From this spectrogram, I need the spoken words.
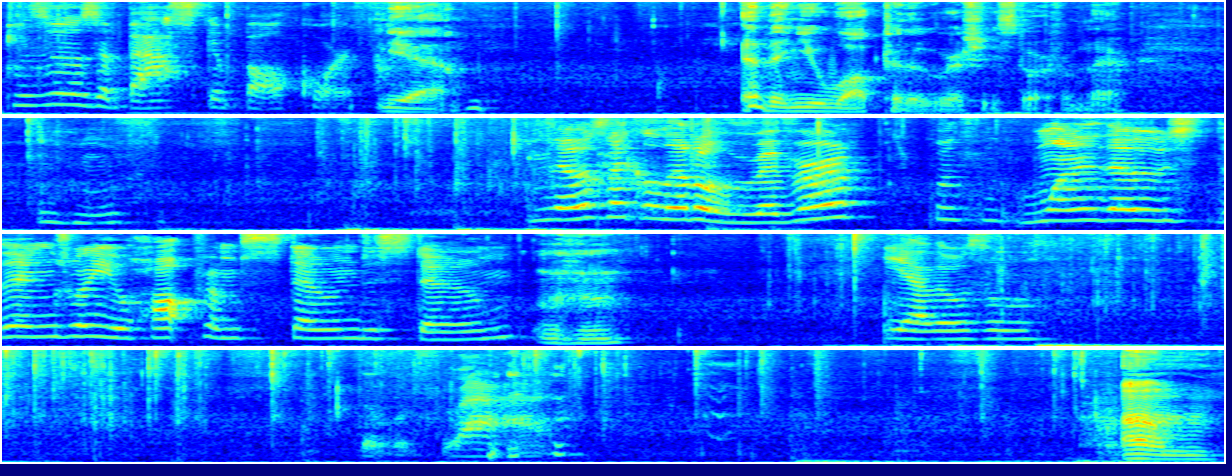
Because it was a basketball court. yeah? And then you walked to the grocery store from there. hmm And there was like a little river with one of those things where you hop from stone to stone. Mm-hmm. Yeah, there was a. There was that. Um.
